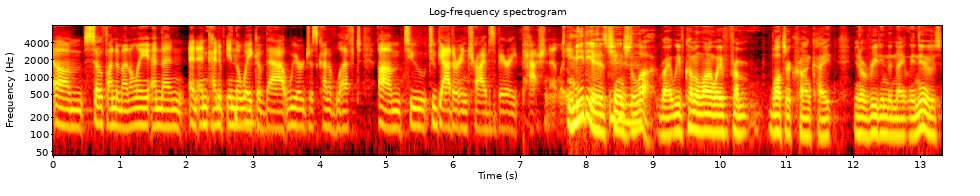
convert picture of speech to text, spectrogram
um, so fundamentally, and then and, and kind of in the wake of that, we are just kind of left um, to to gather in tribes very passionately. Media has changed a lot, right? We've come a long way from Walter Cronkite, you know, reading the nightly news.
